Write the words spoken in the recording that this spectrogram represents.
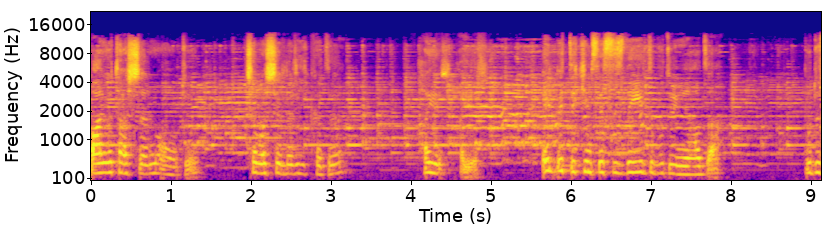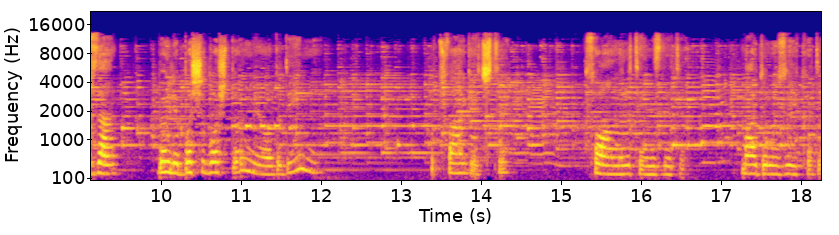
Banyo taşlarını oldu. Çamaşırları yıkadı. Hayır, hayır. Elbette kimsesiz değildi bu dünyada. Bu düzen böyle başıboş dönmüyordu değil mi? Mutfağa geçti. Soğanları temizledi. Maydanozu yıkadı.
